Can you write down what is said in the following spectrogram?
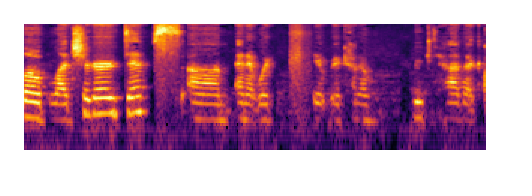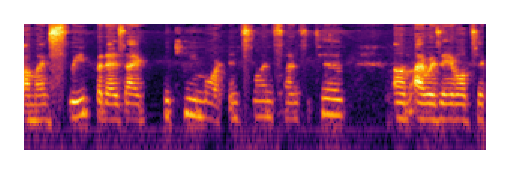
low blood sugar dips, um, and it would it would kind of wreak havoc on my sleep. But as I became more insulin sensitive, um, I was able to,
